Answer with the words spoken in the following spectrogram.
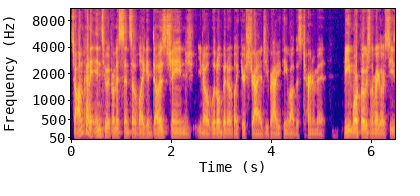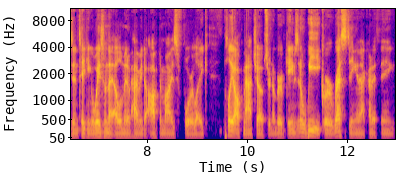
So I'm kind of into it from the sense of like it does change, you know, a little bit of like your strategy for how you think about this tournament, being more focused on the regular season, taking away some of that element of having to optimize for like playoff matchups or number of games in a week or resting and that kind of thing.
